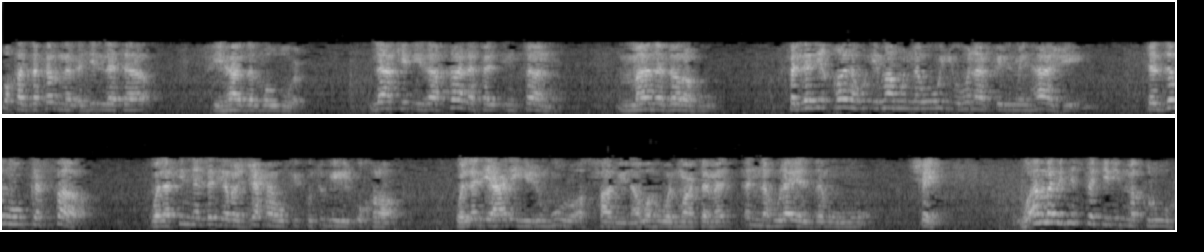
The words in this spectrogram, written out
وقد ذكرنا الأدلة في هذا الموضوع. لكن إذا خالف الإنسان ما نذره فالذي قاله الإمام النووي هنا في المنهاج تلزمه كفارة. ولكن الذي رجحه في كتبه الأخرى والذي عليه جمهور أصحابنا وهو المعتمد أنه لا يلزمه شيء. وأما بالنسبة للمكروه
